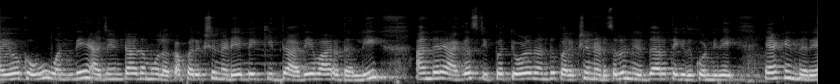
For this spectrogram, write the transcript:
ಆಯೋಗವು ಒಂದೇ ಅಜೆಂಡಾದ ಮೂಲಕ ಪರೀಕ್ಷೆ ನಡೆಯಬೇಕಿದ್ದ ಅದೇ ವಾರದಲ್ಲಿ, ಅಂದರೆ ಆಗಸ್ಟ್ ಇಪ್ಪತ್ತೇಳರಂದು ಪರೀಕ್ಷೆ ನಡೆಸಲು ನಿರ್ಧಾರ ತೆಗೆದುಕೊಂಡಿದೆ. ಯಾಕೆಂದರೆ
